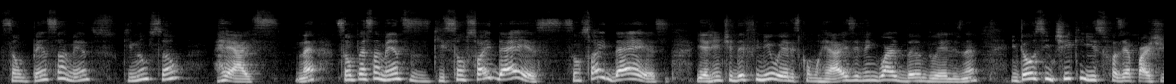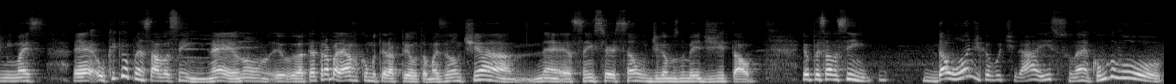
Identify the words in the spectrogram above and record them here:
são pensamentos que não são reais. Né? São pensamentos que são só ideias, são só ideias. E a gente definiu eles como reais e vem guardando eles, né? Então eu senti que isso fazia parte de mim, mas é, o que, que, eu pensava assim, né? Eu, não, eu, até trabalhava como terapeuta, mas eu não tinha né, essa inserção, digamos, no meio digital. Eu pensava assim, da onde que eu vou tirar isso, né? Como que eu vou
